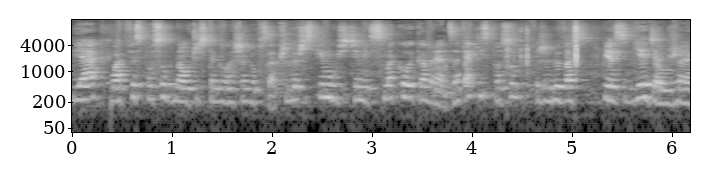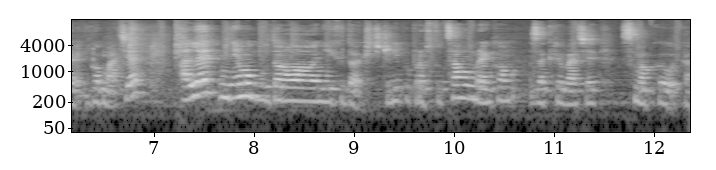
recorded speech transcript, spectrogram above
jak w łatwy sposób nauczyć tego Waszego psa. Przede wszystkim musicie mieć smakołyka w ręce w taki sposób, żeby Was pies wiedział, że go macie, ale nie mógł do nich dojść, czyli po prostu całą ręką zakrywacie smakołyka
